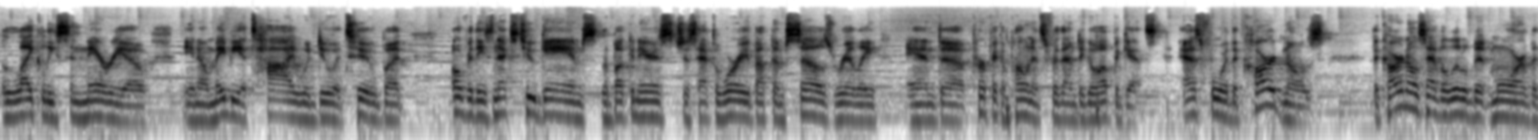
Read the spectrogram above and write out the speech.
likely scenario. You know, maybe a tie would do it too, but over these next two games, the Buccaneers just have to worry about themselves really and uh, perfect opponents for them to go up against. As for the Cardinals, the Cardinals have a little bit more of a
